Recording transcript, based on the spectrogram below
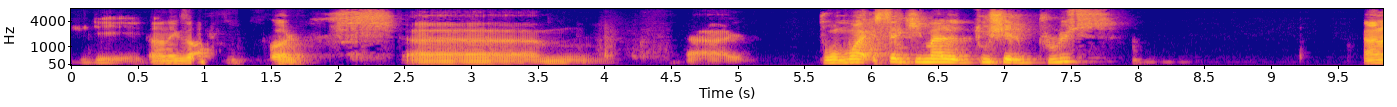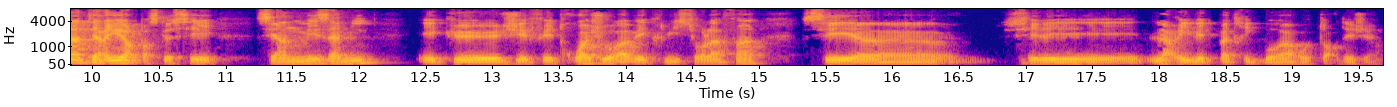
j'ai des un exemple? Paul. Euh, euh, pour moi, celle qui m'a touché le plus à l'intérieur parce que c'est un de mes amis et que j'ai fait trois jours avec lui sur la fin, c'est euh, l'arrivée de Patrick Board au Tour des Géants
